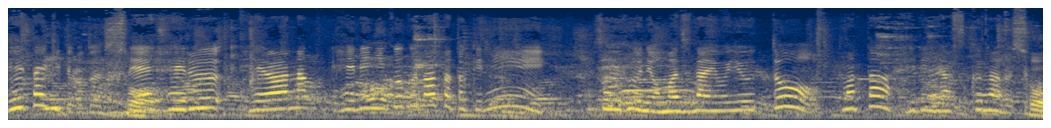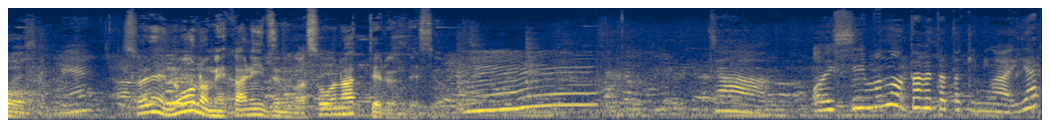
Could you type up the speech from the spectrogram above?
停滞期ってことですね。減る減らな減りにくくなった時にそういうふうにおまじないを言うとまた減りやすくなるってことですよね。それね脳のメカニズムがそうなってるんですよ。うーんじゃあ美味しいものを食べた時にはやっ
